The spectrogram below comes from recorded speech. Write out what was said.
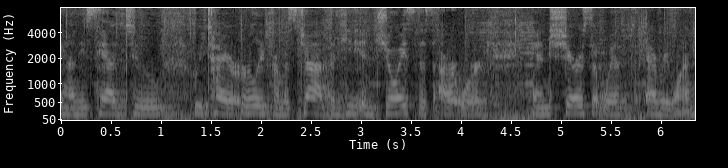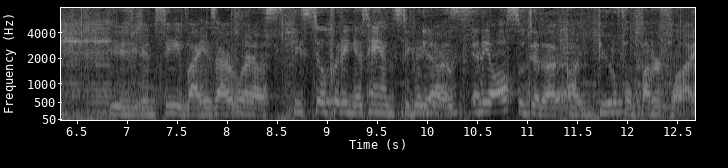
and he's had to retire early from his job, but he enjoys this artwork and shares it with everyone. As you can see by his artwork, Yes. he's still putting his hands to good Yes, use. and he also did a, a beautiful butterfly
